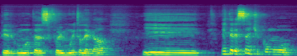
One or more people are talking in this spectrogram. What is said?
perguntas, foi muito legal. E é interessante como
